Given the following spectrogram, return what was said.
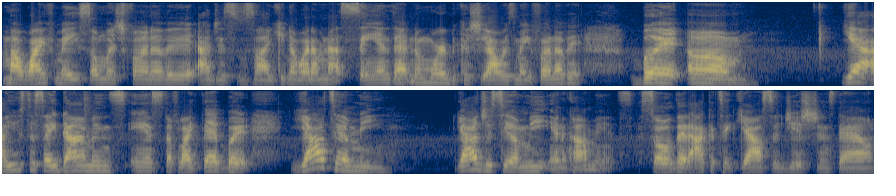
my wife made so much fun of it. I just was like, you know what, I'm not saying that no more because she always made fun of it. But, um, yeah, I used to say diamonds and stuff like that, but y'all tell me, y'all just tell me in the comments so that I could take y'all suggestions down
